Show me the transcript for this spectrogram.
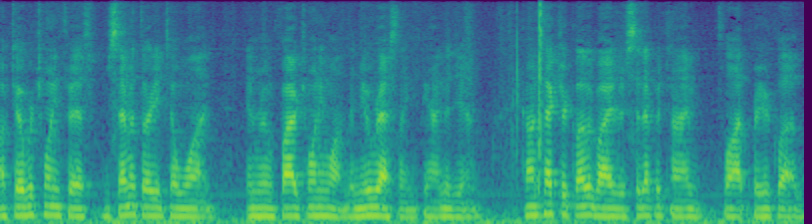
October 25th from 7.30 till 1 in room 521, the new wrestling behind the gym. Contact your club advisor set up a time slot for your club.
